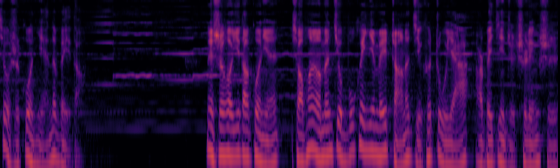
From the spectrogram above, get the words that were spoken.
就是过年的味道。那时候一到过年，小朋友们就不会因为长了几颗蛀牙而被禁止吃零食。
